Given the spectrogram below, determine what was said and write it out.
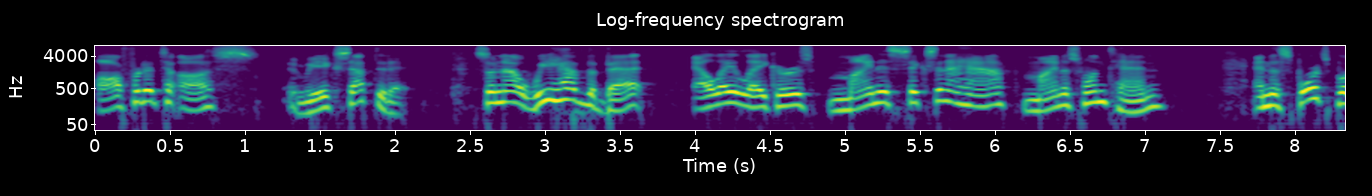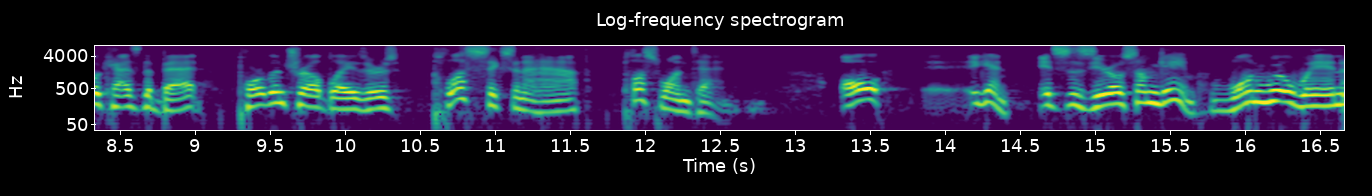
offered it to us, and we accepted it. So now we have the bet LA Lakers minus six and a half, minus 110, and the sports book has the bet Portland Trailblazers plus six and a half, plus 110. All, again, it's a zero sum game. One will win,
